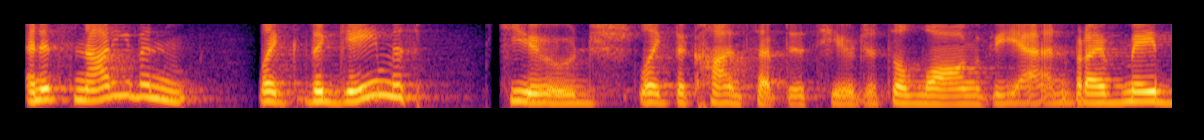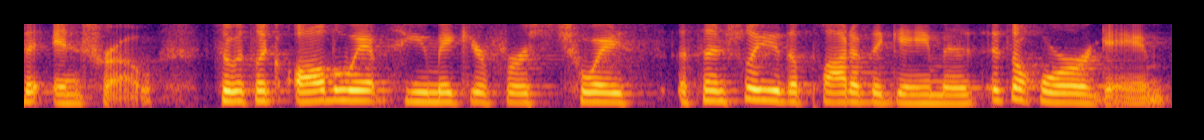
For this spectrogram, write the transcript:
And it's not even like the game is huge. Like the concept is huge. It's a long VN, but I've made the intro. So it's like all the way up to you make your first choice. Essentially, the plot of the game is it's a horror game,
